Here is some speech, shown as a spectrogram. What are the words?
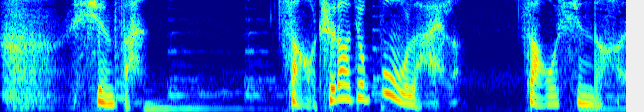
心烦。早知道就不来了，糟心的很。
